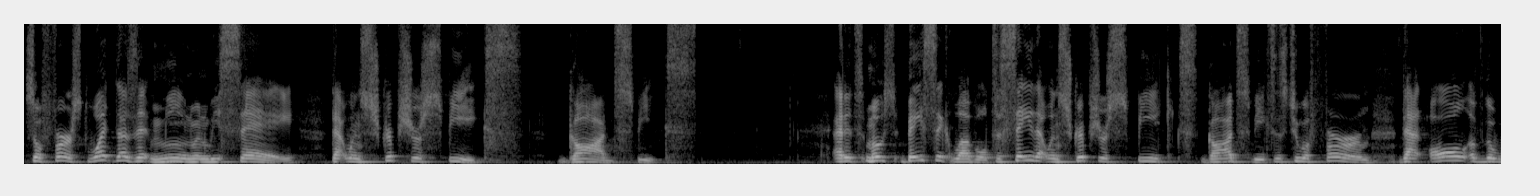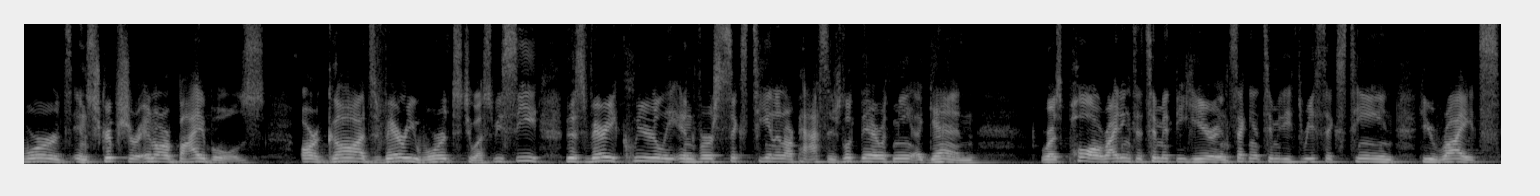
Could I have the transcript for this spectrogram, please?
So first, what does it mean when we say that when scripture speaks, God speaks. At its most basic level, to say that when Scripture speaks, God speaks, is to affirm that all of the words in Scripture, in our Bibles, are God's very words to us. We see this very clearly in verse 16 in our passage. Look there with me again. Whereas Paul, writing to Timothy here in 2 Timothy 3:16, he writes,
